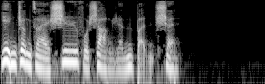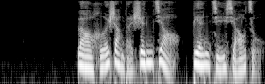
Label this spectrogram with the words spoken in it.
印证在师傅上人本身。老和尚的身教编辑小组。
